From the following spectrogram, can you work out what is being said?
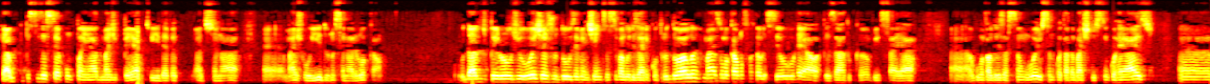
que é algo que precisa ser acompanhado mais de perto e deve adicionar é, mais ruído no cenário local. O dado de payroll de hoje ajudou os emergentes a se valorizarem contra o dólar, mas o local não fortaleceu o real, apesar do câmbio ensaiar ah, alguma valorização hoje, sendo cotado abaixo dos R$ reais ah,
